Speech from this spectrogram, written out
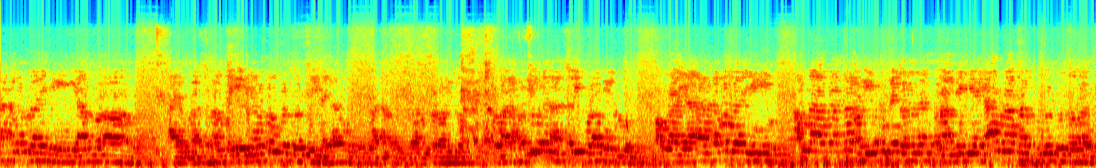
أرحم الراحمين يا الله على الله سبحانه يا رب العالمين يا الله يا أرحم الراحمين الله أكبر حبيبك بين الصلاة يا الله فاغفر لنا ذنوبنا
